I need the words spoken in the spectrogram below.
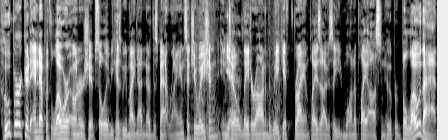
Hooper could end up with lower ownership solely because we might not know this Matt Ryan situation until yeah. later on in the week. If Ryan plays, obviously you'd want to play Austin Hooper. Below that,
